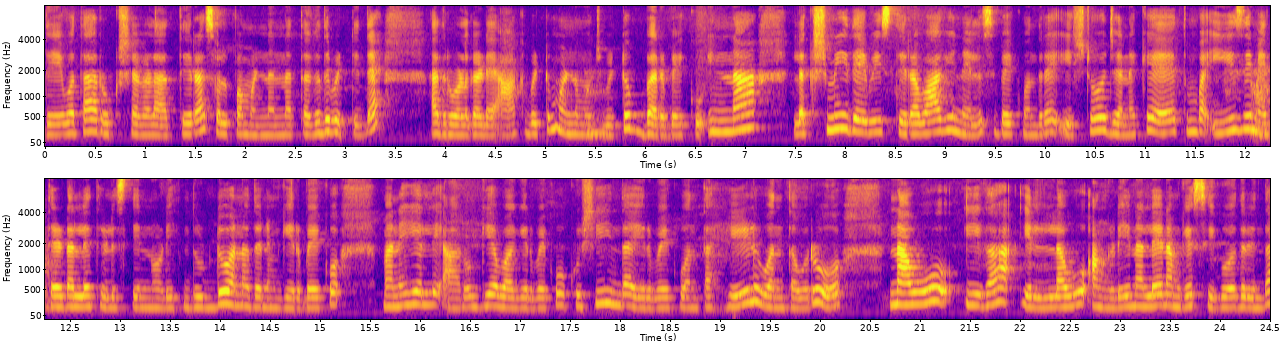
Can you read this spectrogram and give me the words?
ದೇವತಾ ವೃಕ್ಷಗಳ ಹತ್ತಿರ ಸ್ವಲ್ಪ ಮಣ್ಣನ್ನು ತೆಗೆದುಬಿಟ್ಟಿದ್ದೆ. ಅದರೊಳಗಡೆ ಹಾಕ್ಬಿಟ್ಟು ಮಣ್ಣು ಮುಚ್ಚಿಬಿಟ್ಟು ಬರಬೇಕು. ಇನ್ನು ಲಕ್ಷ್ಮೀ ದೇವಿ ಸ್ಥಿರವಾಗಿ ನೆಲೆಸಬೇಕು ಅಂದರೆ ಎಷ್ಟೋ ಜನಕ್ಕೆ ತುಂಬ ಈಸಿ ಮೆಥಡಲ್ಲೇ ತಿಳಿಸ್ತೀನಿ ನೋಡಿ. ದುಡ್ಡು ಅನ್ನೋದು ನಿಮ್ಗೆ ಇರಬೇಕು, ಮನೆಯಲ್ಲಿ ಆರೋಗ್ಯವಾಗಿರಬೇಕು, ಖುಷಿಯಿಂದ ಇರಬೇಕು ಅಂತ ಹೇಳುವಂಥವರು ನಾವು ಈಗ ಎಲ್ಲವೂ ಅಂಗಡಿನಲ್ಲೇ ನಮಗೆ ಸಿಗೋದ್ರಿಂದ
